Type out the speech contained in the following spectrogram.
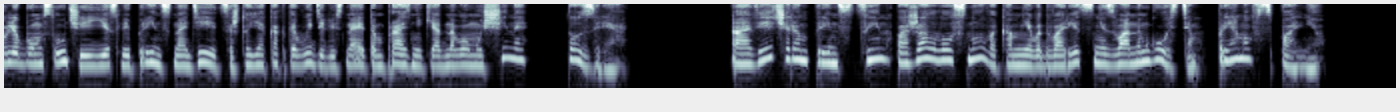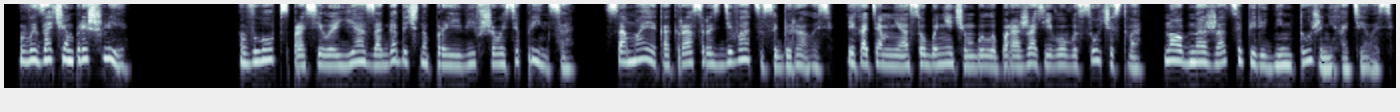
В любом случае, если принц надеется, что я как-то выделюсь на этом празднике одного мужчины, то зря. А вечером принц Цин пожаловал снова ко мне во дворец с незваным гостем, прямо в спальню. «Вы зачем пришли?» В лоб спросила я загадочно проявившегося принца. Сама я как раз раздеваться собиралась, и хотя мне особо нечем было поражать его высочество, но обнажаться перед ним тоже не хотелось.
